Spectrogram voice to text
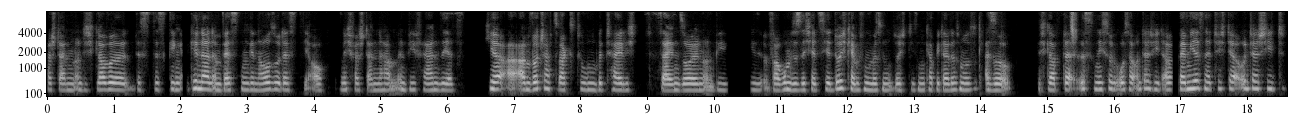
verstanden. Und ich glaube, das, das ging Kindern im Westen genauso, dass die auch nicht verstanden haben, inwiefern sie jetzt hier am Wirtschaftswachstum beteiligt sein sollen und wie, wie warum sie sich jetzt hier durchkämpfen müssen durch diesen Kapitalismus. Also ich glaube, da ist nicht so ein großer Unterschied. Aber bei mir ist natürlich der Unterschied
